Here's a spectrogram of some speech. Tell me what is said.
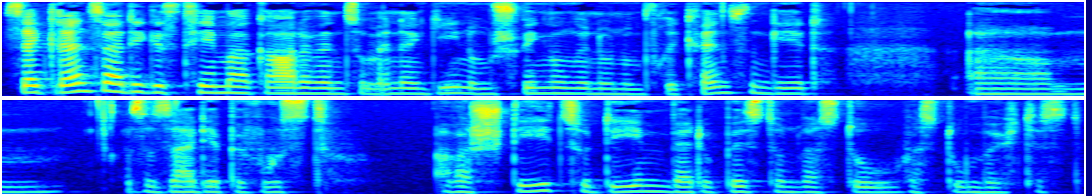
sehr grenzwertiges Thema, gerade wenn es um Energien, um Schwingungen und um Frequenzen geht. Ähm, also sei dir bewusst. Aber steh zu dem, wer du bist und was du, was du möchtest.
